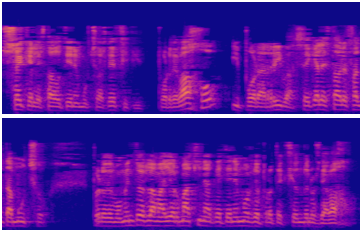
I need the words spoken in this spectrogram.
sé que el Estado tiene muchos déficits, por debajo y por arriba. Sé que al Estado le falta mucho, pero de momento es la mayor máquina que tenemos de protección de los de abajo.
